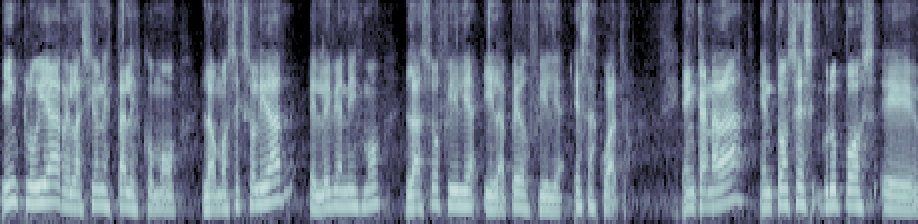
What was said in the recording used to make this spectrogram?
incluía relaciones tales como la homosexualidad, el lesbianismo, la zoofilia y la pedofilia, esas cuatro. En Canadá, entonces, grupos eh,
